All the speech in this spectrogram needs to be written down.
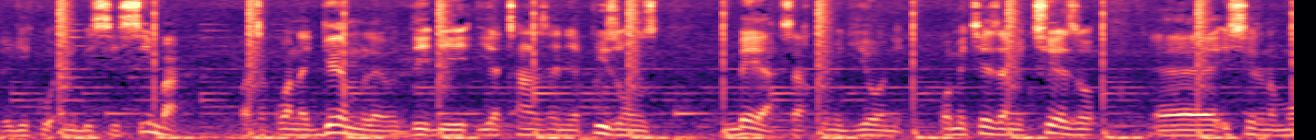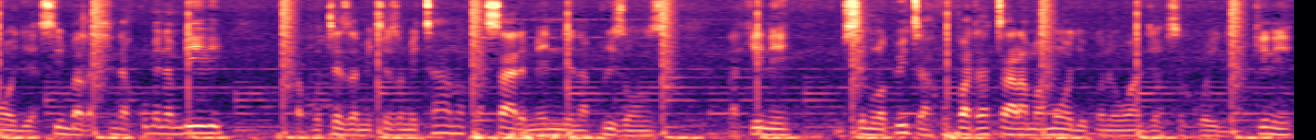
ligi kuu NBC. Simba watakuwa na game leo dhidi ya Tanzania Prisons Mbeya saa kumi jioni. Wamecheza michezo eh, 21. Simba kashinda 12, kapoteza michezo mitano, kasare minne na Prisons, lakini msimu uliopita hakupata hata alama moja kwenye uwanja wa Sokoine. Lakini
